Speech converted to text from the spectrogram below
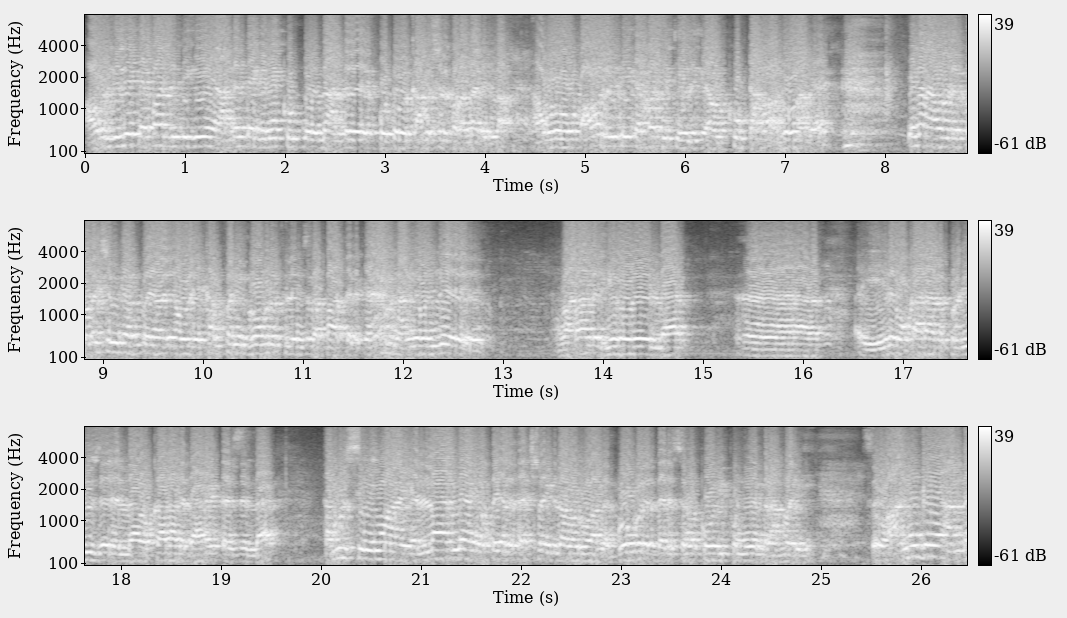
அவருக்கு கெப்பாசிட்டிக்கு அண்டர்டேக்கரே கூப்பிட்டு வந்து அண்டர் போட்டு ஒரு கமர்ஷியல் படம் தான் எடுக்கலாம். அவ்வளோ பவர் இருக்கு கெப்பாசிட்டி இருக்கு அவர் கூப்பிட்டா வருவாங்க. ஏன்னா அவருடைய ப்ரொடக்ஷன் கம்பெனி அவருடைய கம்பெனி கோகுல் ஃபிலிம்ஸ்ல பார்த்துருக்கேன். நாங்க வந்து வராத ஹீரோவே இல்ல. ஆஹ் இது உட்காராத ப்ரொடியூசர் இல்ல உட்காராத டைரக்டர்ஸ் இல்ல. தமிழ் சினிமா எல்லாருமே அங்கே போய் அதை டச் பண்ணிட்டு தான் வருவாங்க. கோபுர தரிசனம் கோடி புண்ணியன்ற மாதிரி. சோ அங்க அந்த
